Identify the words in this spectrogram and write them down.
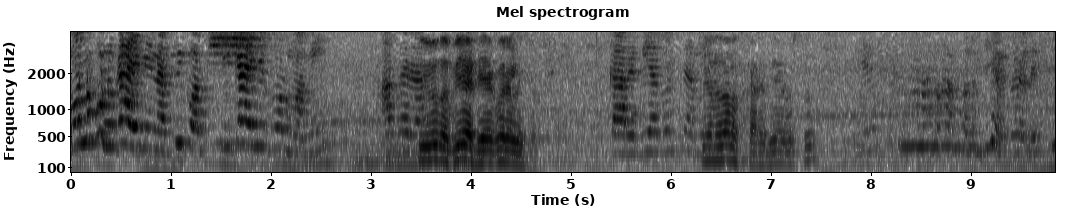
মনে কোনো কাহিনী না। তুই কস কি কাহিনী করব আমি? তুইও তো বিয়ে টিয়া করে কারে বিয়া করছি আমি? তুই না জানোস কারে বিয়ে করছিস? Yes, আমার বিয়া করে লেছি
